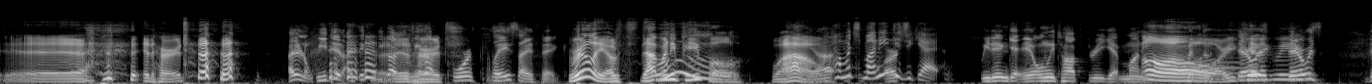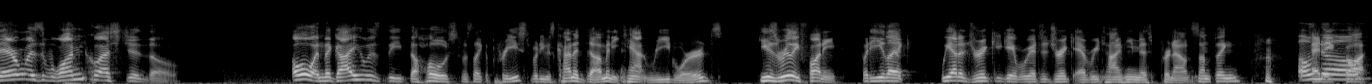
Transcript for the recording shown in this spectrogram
eh, it hurt. I don't know. We did. I think we got, It we got fourth place. I think really, I was- that many Ooh. people. Wow. Yeah. How much money Our- did you get? we didn't get only top three get money. Oh, the- are you kidding was, me? There was there was one question though. Oh, and the guy who was the the host was like a priest, but he was kind of dumb and he can't read words. He was really funny, but he like we had a drinking game where we had to drink every time he mispronounced something, Oh and no. it got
